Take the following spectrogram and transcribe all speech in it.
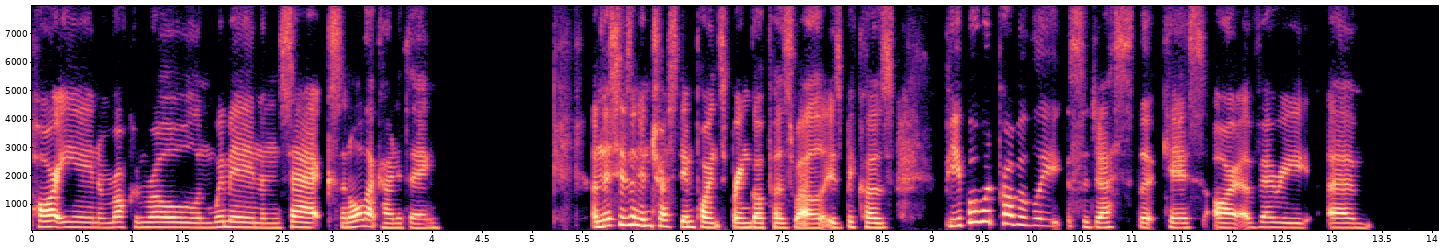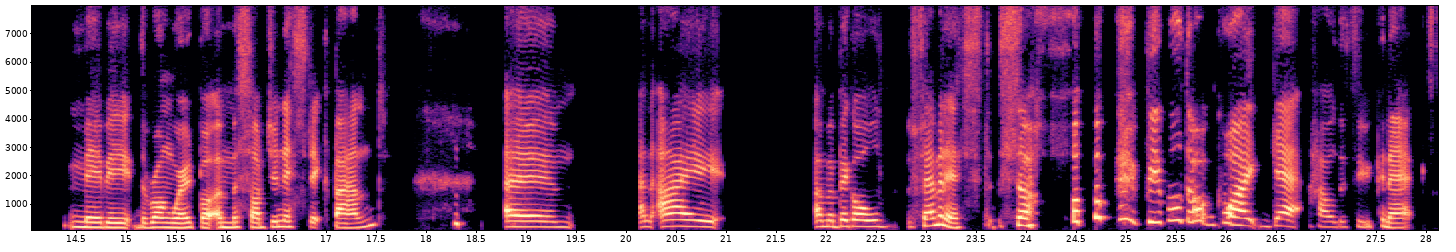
partying and rock and roll and women and sex and all that kind of thing. And this is an interesting point to bring up as well, is because people would probably suggest that Kiss are a very um maybe the wrong word, but a misogynistic band. um and I am a big old feminist. So people don't quite get how the two connect.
